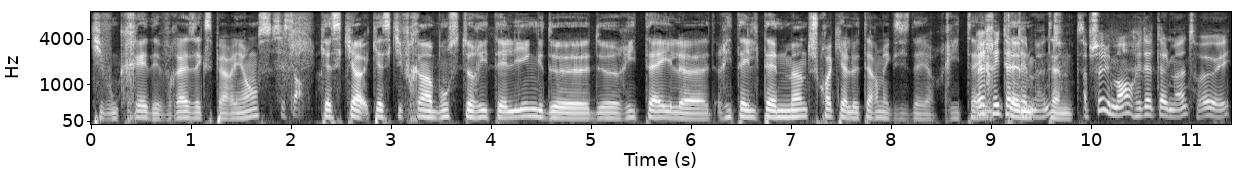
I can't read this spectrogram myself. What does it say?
qui vont créer des vraies expériences. c'est ça. Qu'est-ce qui, a- qu'est-ce qui ferait un bon storytelling de, de retail, euh, retailtainment? Je crois qu'il y a le terme existe d'ailleurs. Retail Retailtainment, absolument, retailtainment, oui, oui.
